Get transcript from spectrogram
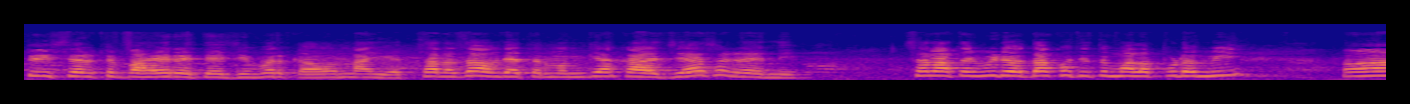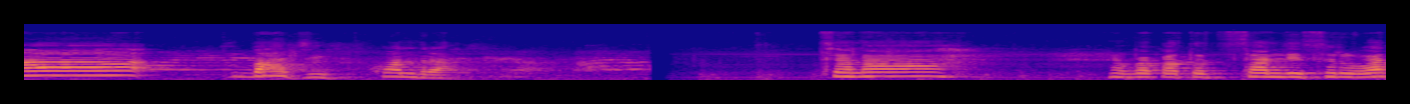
टी शर्ट बाहेर आहे त्याची बरं का? हो, नाही आहेत चला जाऊ द्या तर मग घ्या काळजी या सगळ्यांनी. चला आता व्हिडिओ दाखवते तुम्हाला पुढं मी. अं, भाजी पंधरा. चला. हे बघा आता चालली सुरुवात.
